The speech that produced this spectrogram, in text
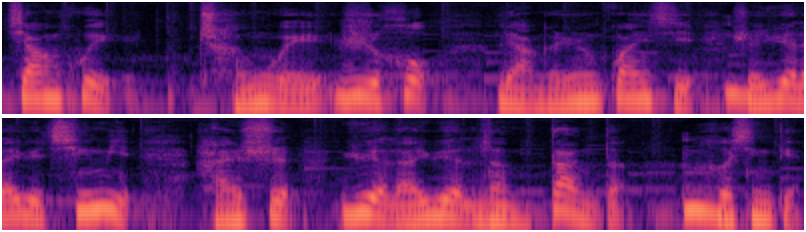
将会成为日后。”两个人关系是越来越亲密，还是越来越冷淡的核心点？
